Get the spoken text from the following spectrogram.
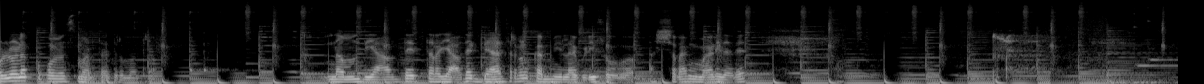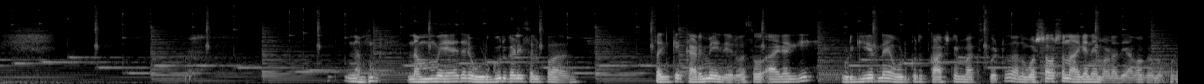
ಒಳ್ಳೊಳ್ಳೆ ಪರ್ಫಾರ್ಮೆನ್ಸ್ ಮಾಡ್ತಾಯಿದ್ರು ಮಾತ್ರ. ನಮ್ದು ಯಾವುದೇ ಥರ ಯಾವುದೇ ಡ್ಯಾನ್ಸರ್ಗಳು ಕಮ್ಮಿ ಇಲ್ಲ ಬಿಡಿ ಸೊ ಅಷ್ಟರಂಗೆ ಮಾಡಿದ್ದಾರೆ. ನಮ್ಮ ನಮ್ಮ ಏರಿಯಾದಲ್ಲಿ ಹುಡುಗರುಗಳಿಗೆ ಸ್ವಲ್ಪ ಸಂಖ್ಯೆ ಕಡಿಮೆ ಇದೆ ಅಲ್ವಾ ಸೊ ಹಾಗಾಗಿ ಹುಡುಗಿಯರನ್ನೇ ಹುಡುಗರು ಕಾಸ್ಟ್ಯೂಮ್ ಹಾಕ್ಸ್ಬಿಟ್ಟು ನಾನು ವರ್ಷ ವರ್ಷನ ಹಾಗೇನೆ ಮಾಡೋದು ಯಾವಾಗಲೂ ಕೂಡ.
